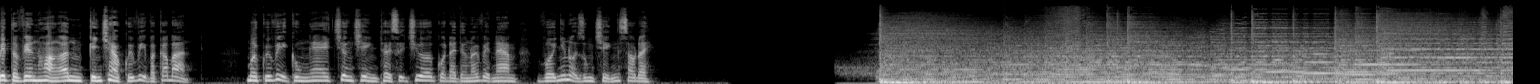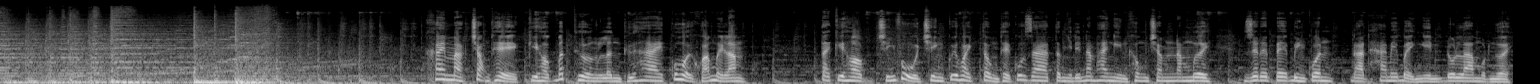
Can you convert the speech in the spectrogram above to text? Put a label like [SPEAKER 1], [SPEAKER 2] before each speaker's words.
[SPEAKER 1] Biên tập viên Hoàng Ân kính chào quý vị và các bạn. Mời quý vị cùng nghe chương trình Thời sự trưa của Đài Tiếng Nói Việt Nam với những nội dung chính sau đây. Khai mạc trọng thể kỳ họp bất thường lần thứ hai Quốc hội khóa 15 Tại kỳ họp, chính phủ trình quy hoạch tổng thể quốc gia tầm nhìn đến năm 2050, GDP bình quân đạt 27.000 đô la một người.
